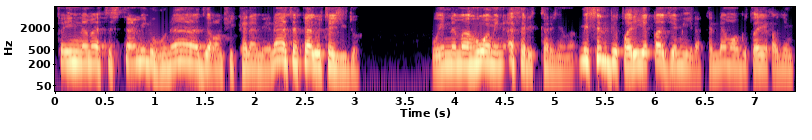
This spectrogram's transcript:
فإنما تستعمله نادرا في كلامها لا تكاد تجده وإنما هو من أثر الترجمة. مثل بطريقة جميلة كلمه بطريقة جميلة.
